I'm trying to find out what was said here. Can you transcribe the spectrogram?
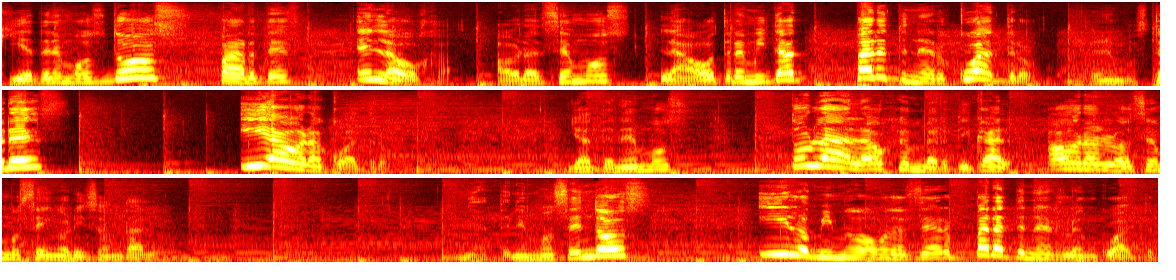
Aquí ya tenemos dos partes en la hoja. Ahora hacemos la otra mitad para tener cuatro. Tenemos tres y ahora cuatro. Ya tenemos doblada la hoja en vertical. Ahora lo hacemos en horizontal. Ya tenemos en dos y lo mismo vamos a hacer para tenerlo en cuatro.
